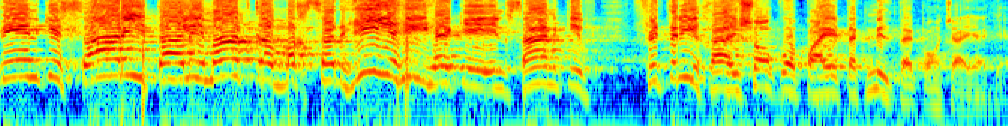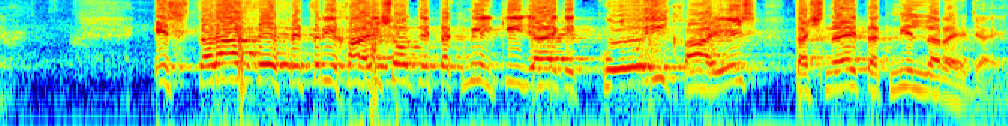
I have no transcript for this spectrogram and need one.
دین کی ساری تعلیمات کا مقصد ہی یہی ہے کہ انسان کی فطری خواہشوں کو پائے تکمیل تک پہنچایا جائے۔ اس طرح سے فطری خواہشوں کی تکمیل کی جائے کہ کوئی خواہش تشنہ تکمیل نہ رہ جائے۔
